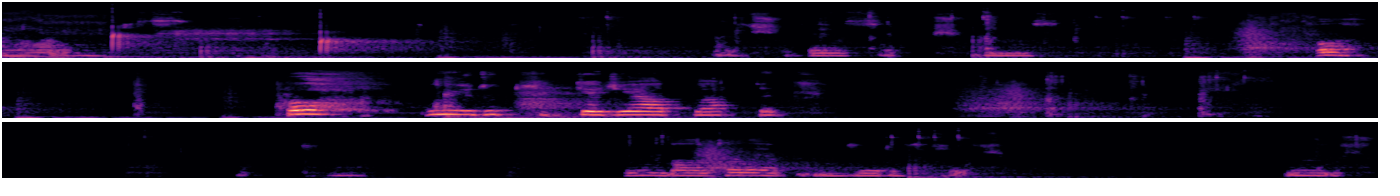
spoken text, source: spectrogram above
var. Bak şurada yazsak bir şey olmaz. Oh. Oh. Uyuduk geceyi atlattık. Bunu balta da yapmamız gerekecek. Ters.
